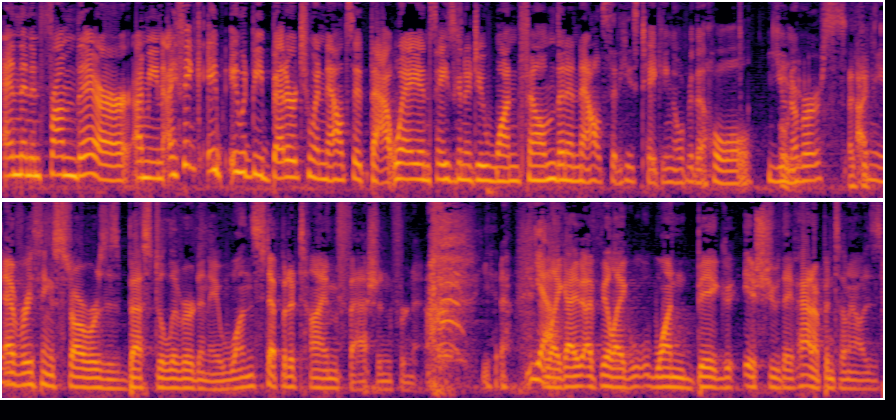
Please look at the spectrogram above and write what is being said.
And then from there, I mean, I think it, it would be better to announce it that way and say he's going to do one film than announce that he's taking over the whole oh, universe. I think mean, everything Star Wars is best delivered in a one step at a time fashion for now. yeah. Yeah. Like, I, I feel like one big issue they've had up until now is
